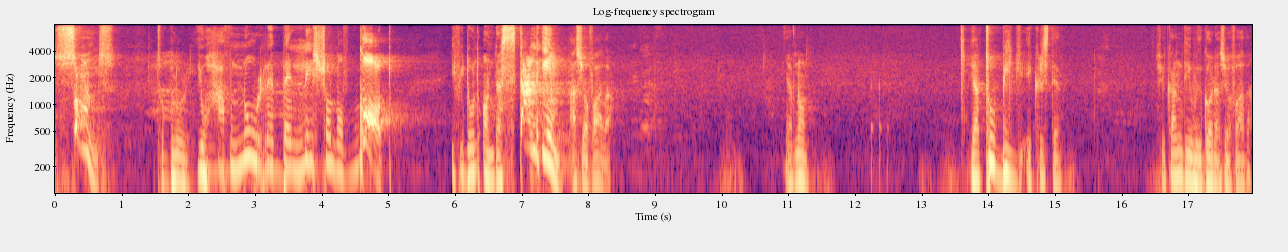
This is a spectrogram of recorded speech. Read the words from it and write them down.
Sons to glory. You have no revelation of God if you don't understand Him as your Father. You have none. You are too big a Christian if you can't deal with God as your Father.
